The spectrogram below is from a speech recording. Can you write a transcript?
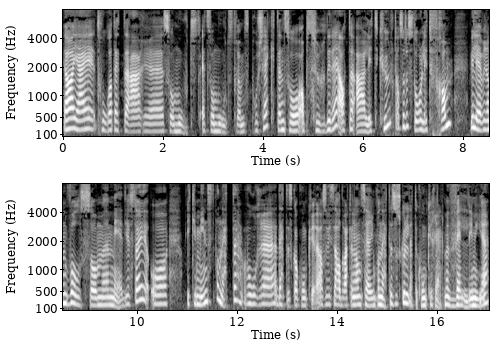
ja, jeg tror at dette er eh, så mot, et så motstrømsprosjekt, en så absurd idé, at det er litt kult. Altså, det står litt fram. Vi lever i en voldsom mediestøy, og ikke minst på nettet, hvor eh, dette skal konkurrere. Altså, hvis det hadde vært en lansering på nettet, så skulle dette konkurrert med veldig mye.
